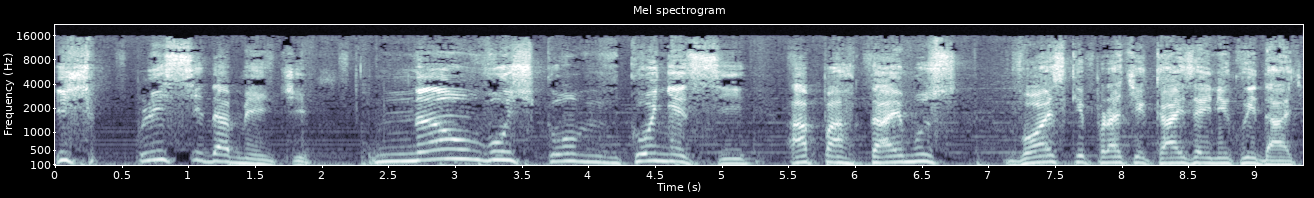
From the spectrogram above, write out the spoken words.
explicitamente: não vos conheci, apartai-vos vós que praticais a iniquidade.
